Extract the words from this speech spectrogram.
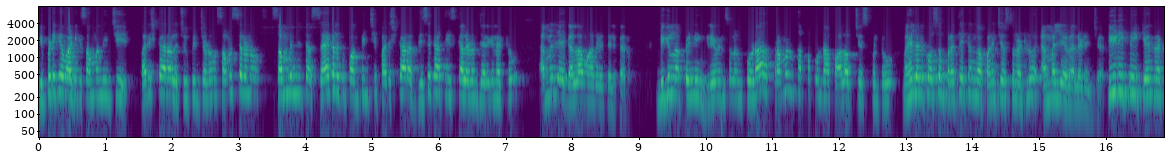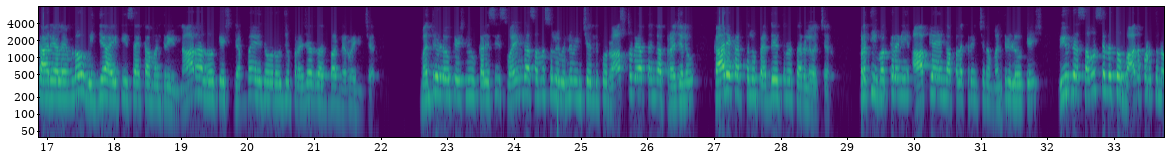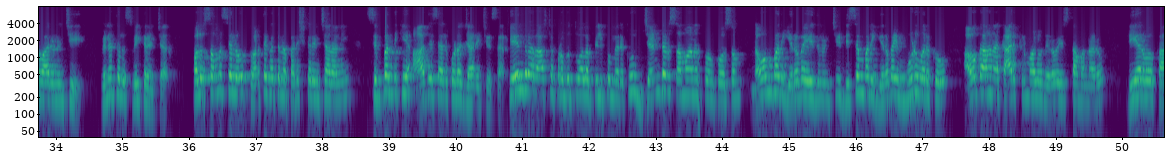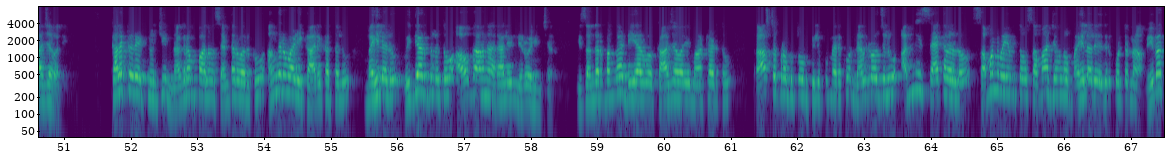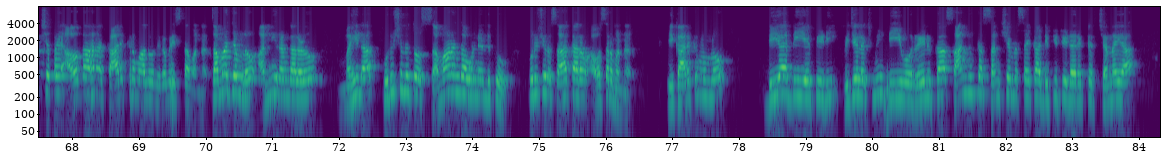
ఇప్పటికే వాటికి సంబంధించి పరిష్కారాలు చూపించడం సమస్యలను సంబంధిత శాఖలకు పంపించి పరిష్కార దిశగా తీసుకెళ్ళడం జరిగినట్లు ఎమ్మెల్యే గల్లా మాధవి తెలిపారు. మిగిలిన పెండింగ్ గ్రీవెన్స్లను కూడా క్రమం తప్పకుండా ఫాలో అప్ చేసుకుంటూ మహిళల కోసం ప్రత్యేకంగా పనిచేస్తున్నట్లు ఎమ్మెల్యే వెల్లడించారు. టీడీపీ కేంద్ర కార్యాలయంలో విద్యా ఐటీ శాఖ మంత్రి నారా లోకేష్ డెబ్బై ఐదవ రోజు ప్రజా దర్బార్ నిర్వహించారు. మంత్రి లోకేష్ను కలిసి స్వయంగా సమస్యలు విన్నవించేందుకు రాష్ట్ర వ్యాప్తంగా ప్రజలు కార్యకర్తలు పెద్ద ఎత్తున తరలివచ్చారు. ప్రతి ఒక్కరిని ఆప్యాయంగా పలకరించిన మంత్రి లోకేష్ వివిధ సమస్యలతో బాధపడుతున్న వారి నుంచి వినతులు స్వీకరించారు. పలు సమస్యలు త్వరితగతిన పరిష్కరించాలని సిబ్బందికి ఆదేశాలు కూడా జారీ చేశారు. కేంద్ర రాష్ట్ర ప్రభుత్వాల పిలుపు మేరకు జెండర్ సమానత్వం కోసం నవంబర్ ఇరవై ఐదు నుంచి డిసెంబర్ ఇరవై మూడు వరకు అవగాహన కార్యక్రమాలు నిర్వహిస్తామన్నారు డిఆర్ఓ కాజావలి. కలెక్టరేట్ నుంచి నగరం పాలెం సెంటర్ వరకు అంగన్వాడీ కార్యకర్తలు మహిళలు విద్యార్థులతో అవగాహన ర్యాలీని నిర్వహించారు. ఈ సందర్భంగా డిఆర్ఓ కాజావలి మాట్లాడుతూ రాష్ట్ర ప్రభుత్వం పిలుపు మేరకు నెల రోజులు అన్ని శాఖలలో సమన్వయంతో సమాజంలో మహిళలు ఎదుర్కొంటున్న వివక్షపై అవగాహన కార్యక్రమాలు నిర్వహిస్తామన్నారు. సమాజంలో అన్ని రంగాలలో మహిళ పురుషునితో సమానంగా ఉండేందుకు పురుషుల సహకారం అవసరమన్నారు. ఈ కార్యక్రమంలో డిఆర్డిఏపిడి విజయలక్ష్మి డిఈఓ రేణుక సాంఘిక సంక్షేమ శాఖ deputy director Chennaiah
